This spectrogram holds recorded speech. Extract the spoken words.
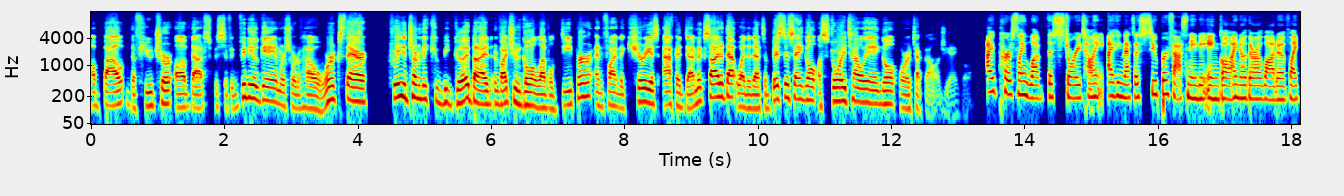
about the future of that specific video game or sort of how it works there. Creating a tournament could be good, but I'd invite you to go a level deeper and find the curious academic side of that, whether that's a business angle, a storytelling angle, or a technology angle. I personally love the storytelling. I think that's a super fascinating angle. I know there are a lot of like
